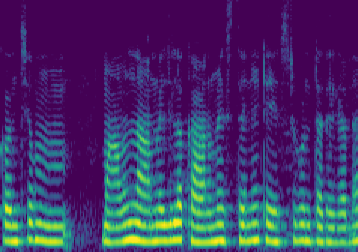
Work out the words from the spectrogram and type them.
కొంచెం మామూలు నాన్ వెజ్లో కారం వేస్తేనే టేస్ట్గా ఉంటుంది కదా.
